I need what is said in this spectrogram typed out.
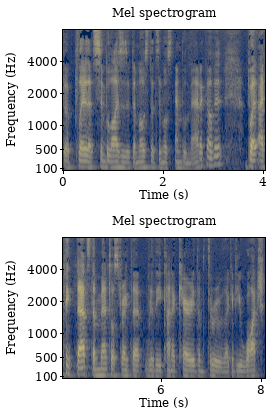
the player that symbolizes it the most that's the most emblematic of it. But i think that's the mental strength that really kind of carried them through. Like if you watch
